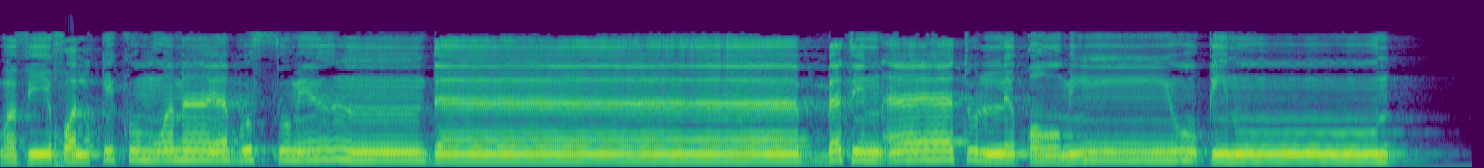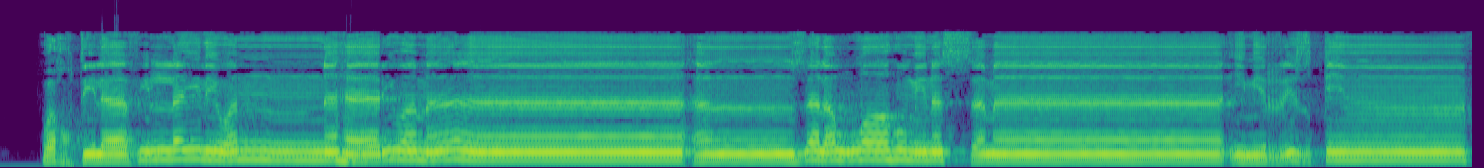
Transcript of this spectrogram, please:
وفي خلقكم وما يبث من دابة آيات لقوم يوقنون واختلاف الليل والنهار وما أنزل الله من السماء من رزق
